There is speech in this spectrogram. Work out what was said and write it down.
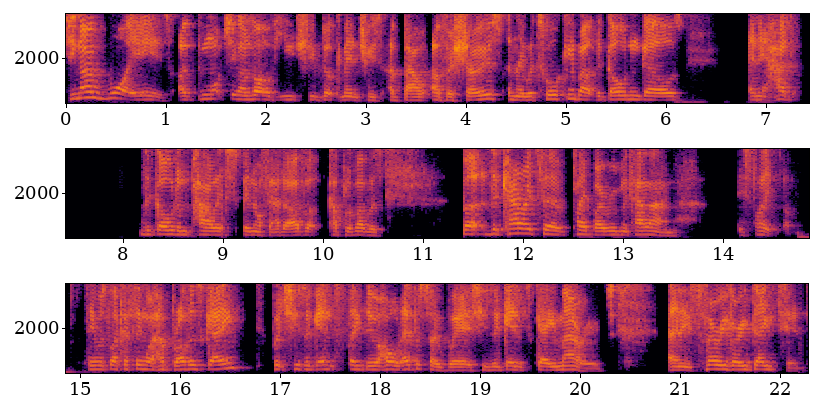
do you know what it is? I've been watching a lot of YouTube documentaries about other shows, and they were talking about the Golden Girls, and it had the Golden Palace spin-off, it had other, a couple of others. But the character played by Rue McCallum, it's like there was like a thing where her brother's gay, but she's against they do a whole episode where she's against gay marriage. And it's very, very dated.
